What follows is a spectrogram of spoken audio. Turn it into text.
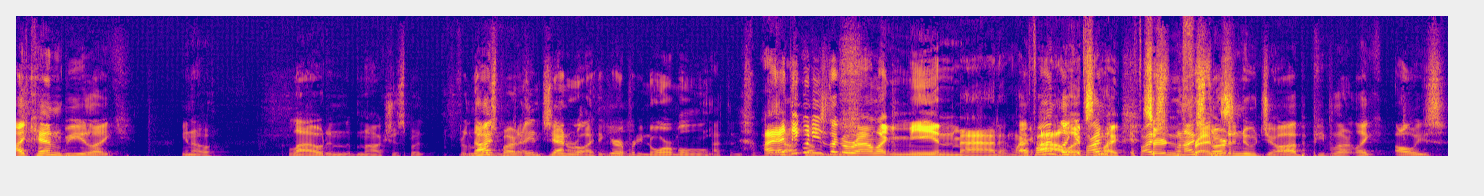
I can be like, you know, loud and obnoxious, but for the Not most part, I in think, general. I think you're a pretty normal. I think so. I, I think when that he's like around like me and Matt and like I find Alex like if, and I'm, like if I certain when friends. I start a new job, people are like always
